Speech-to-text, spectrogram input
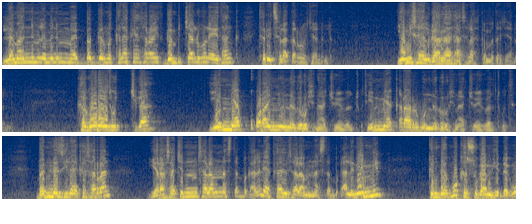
ለማንም ለምንም የማይበገር መከላከያ ሰራዊት ገንብቻለሁ ብላ የታንክ ትርኢት ስላቀረበች አይደለም፣ የሚሳይል ጋጋታ ስላስቀመጠች አይደለም። ከጎረቤቶች ጋር የሚያቆራኙን ነገሮች ናቸው የሚበልጡት፣ የሚያቀራርቡን ነገሮች ናቸው የሚበልጡት። በእነዚህ ላይ ከሰራን የራሳችንንም ሰላም እናስጠብቃለን፣ የአካባቢው ሰላም እናስጠብቃለን የሚል ግን ደግሞ ከእሱ ጋር የሚሄድ ደግሞ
